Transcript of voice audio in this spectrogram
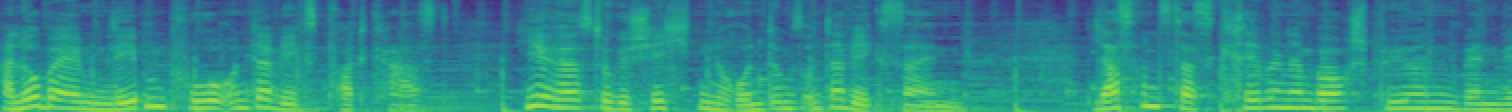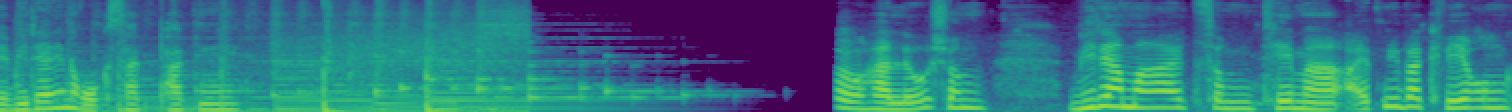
Hallo beim Leben pur unterwegs Podcast. Hier hörst du Geschichten rund ums Unterwegssein. Lass uns das Kribbeln im Bauch spüren, wenn wir wieder den Rucksack packen. So, hallo schon wieder mal zum Thema Alpenüberquerung.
